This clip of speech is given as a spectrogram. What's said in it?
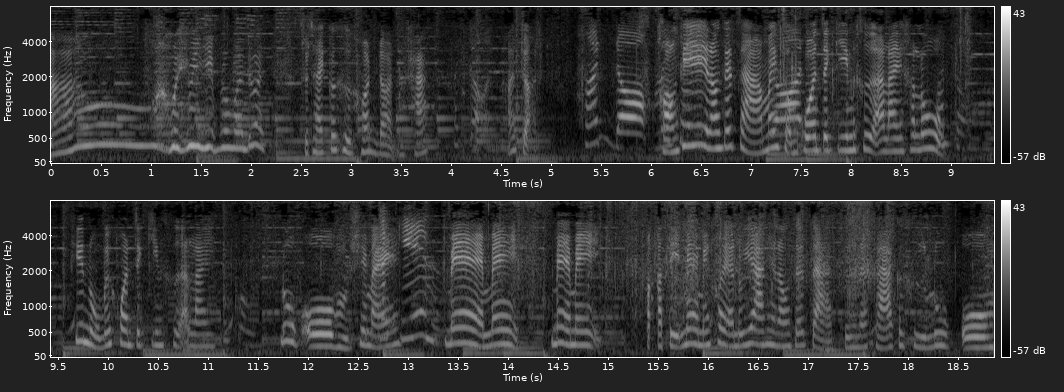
อ้าวไม่มีหยิบลงมาด้วย สุดท้ายก็คือฮอทดอกนะคะข้าวดอกฮอทดอกข้าวดอกของที่น้องจ๊ะจ๋าไม่สมควรจะกินคืออะไรคะลูก ที่หนูไม่ควรจะกินคืออะไร ลูกอมใช่ไหมจะกินแม่ไม่แม่ไม่ ปกติแม่ไม่ค่อยอนุญาตให้น้องจ๊ะจ๋าซื้อนะคะ ก็คือลูกอม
